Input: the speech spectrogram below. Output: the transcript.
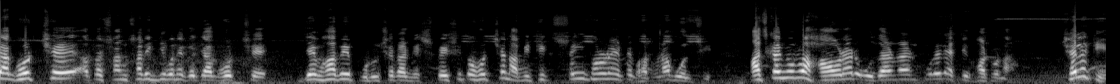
যা ঘটছে, অর্থাৎ সাংসারিক জীবনে যা ঘটছে, যেভাবে পুরুষেরা নিষ্পেষিত হচ্ছেন, আমি ঠিক সেই ধরনের একটা ঘটনা বলছি। আজকে আমি বলব হাওড়ার উদয়নারায়ণপুরের একটি ঘটনা। ছেলেটি,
